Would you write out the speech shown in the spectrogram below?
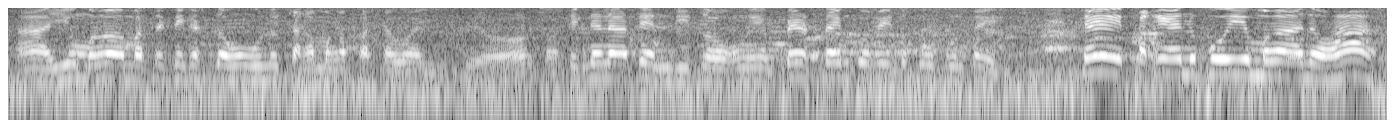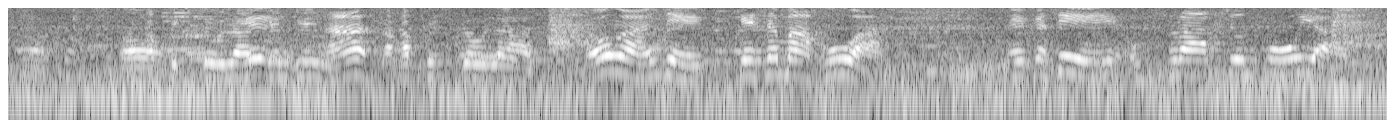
Ah, yung mga matitigas ng ulo tsaka mga pasaway. Yun. So, tignan natin dito ako ngayon. First time ko rito pupunta eh. Te, pakiano po yung mga ano ha? Oh, Nakapix daw lahat yan, Ha? Nakapix daw lahat. Oo nga, hindi. Kaysa makuha. Eh kasi, obstruction po yan.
